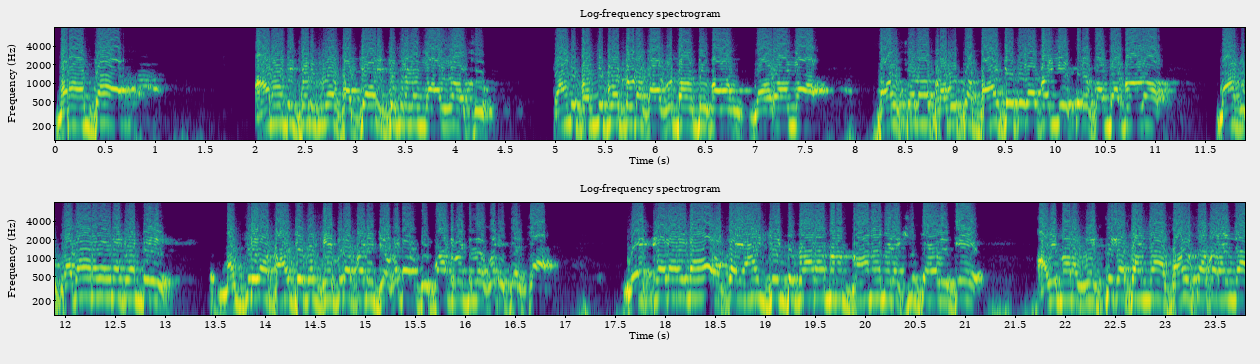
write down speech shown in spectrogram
మనం అంతా ఆనాటి చరిత్రలో సత్యహరిచంద్రులం కావచ్చు. కానీ బందిపోట్లు కూడా కాకుండా ఉంది మనం గౌరవంగా సంస్థలో ప్రభుత్వ బాధ్యతగా పనిచేస్తున్న సందర్భంలో నాకు ప్రధానమైనటువంటి మంత్రిగా బాధ్యతలు చెప్పినప్పటి నుంచి ఒకటే డిపార్ట్మెంట్లో కూడా చర్చ. ఎక్కడైనా ఒక యాక్సిడెంట్ ద్వారా మనం ప్రాణాన్ని రక్షించగలిగితే అది మన వ్యక్తిగతంగా సంస్థ పరంగా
